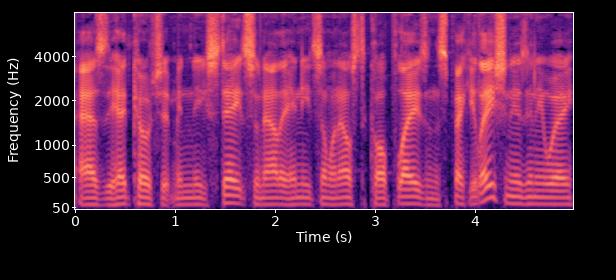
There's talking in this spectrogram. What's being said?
as the head coach at McNeese State. So now they need someone else to call plays, and the speculation is anyway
